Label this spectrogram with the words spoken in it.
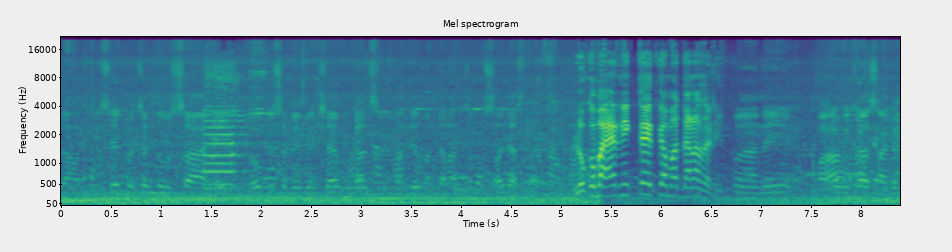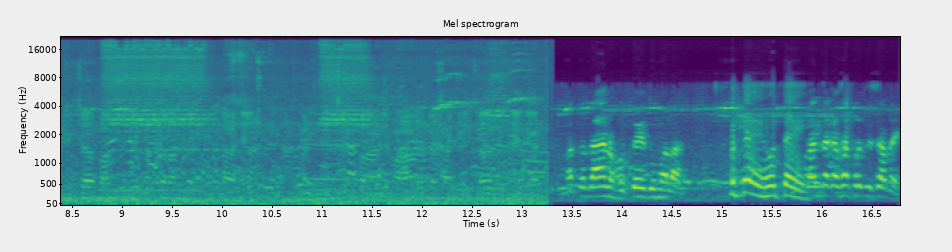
तर अतिशय प्रचंड उत्साह आहे. लोकसभेपेक्षा विधानसभेमध्ये मतदारांचा उत्साह जास्त आहे. लोक बाहेर निघतायत का मतदानासाठी? निश्चितपणाने महाविकास आघाडीच्या बाजूने मतदारांचा कौल आहे. आणि निश्चितपणाने महाविकास आघाडीचा मतदान होतंय तुम्हाला. होतंय होतंय. लोकांचा कसा प्रतिसाद आहे?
